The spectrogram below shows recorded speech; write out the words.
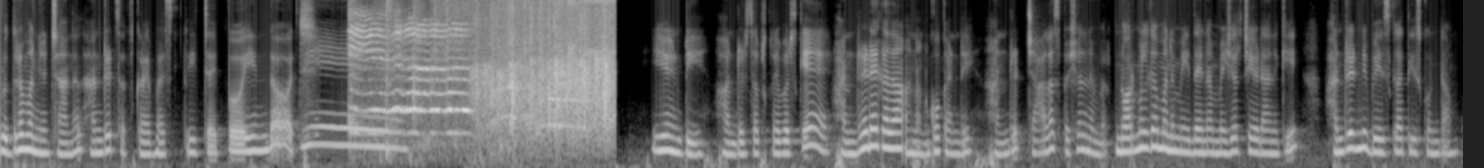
Rudramanyu channel hundred subscribers reach అయిపోయిందో. ఏంటి? Hundred సబ్స్క్రైబర్స్కే హండ్రెడే కదా అని అనుకోకండి. హండ్రెడ్ చాలా స్పెషల్ నెంబర్. నార్మల్గా మనం ఏదైనా మెజర్ చేయడానికి హండ్రెడ్ని బేస్గా తీసుకుంటాం.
